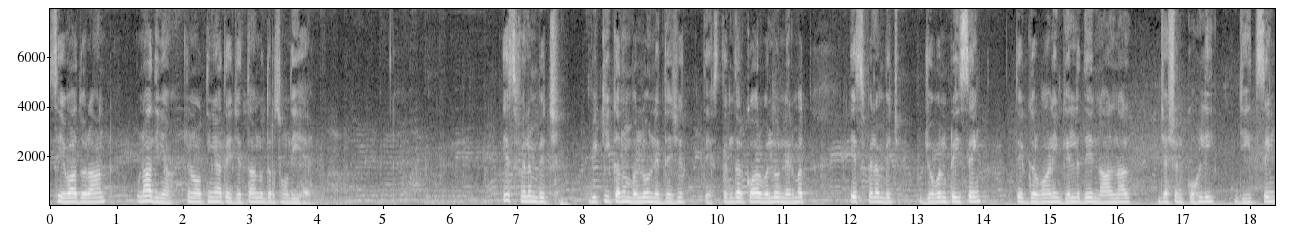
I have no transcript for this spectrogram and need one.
ਸੇਵਾ ਦੌਰਾਨ ਉਹਨਾਂ ਦੀਆਂ ਚੁਣੌਤੀਆਂ ਤੇ ਜਿੱਤਾਂ ਨੂੰ ਦਰਸਾਉਂਦੀ ਹੈ। ਇਸ ਫਿਲਮ ਵਿੱਚ ਵਿੱਕੀ ਕਦਮ ਵੱਲੋਂ ਨਿਰਦੇਸ਼ਿਤ ਤੇ ਸਤਿੰਦਰ ਕੌਰ ਵੱਲੋਂ ਨਿਰਮਿਤ ਇਸ ਫਿਲਮ ਵਿੱਚ ਜੋਬਨਪ੍ਰੀਤ ਸਿੰਘ ਤੇ ਗੁਰਬਾਣੀ ਗਿੱਲ ਦੇ ਨਾਲ-ਨਾਲ ਜਸ਼ਨ ਕੋਹਲੀ, ਜੀਤ ਸਿੰਘ,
